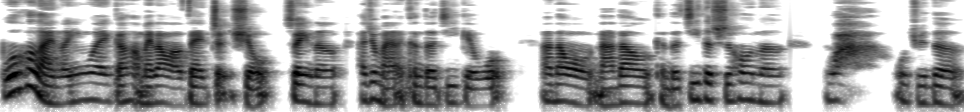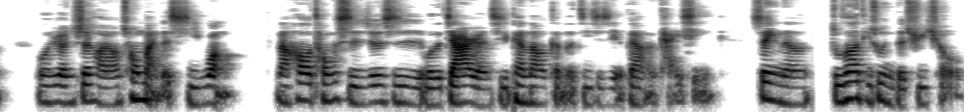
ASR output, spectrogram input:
不过后来呢，因为刚好麦当劳在整修，所以呢他就买了肯德基给我。啊，当我拿到肯德基的时候呢，哇，我觉得。我人生好像充满了希望，然后同时就是我的家人其实看到肯德基其实也非常的开心，所以呢，主动的提出你的需求，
